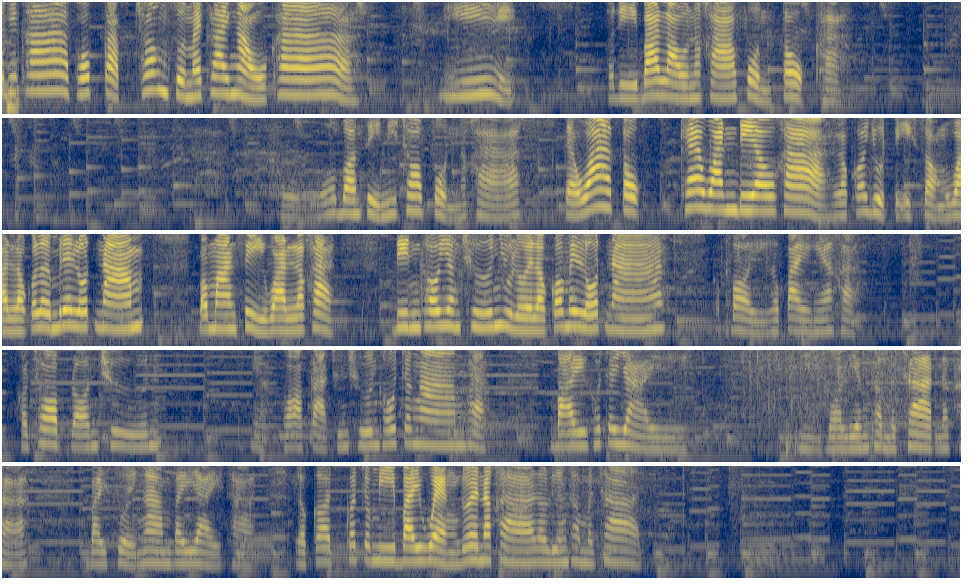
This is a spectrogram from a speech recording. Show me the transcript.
วัสดีค่ะ พบกับช่องสวนไม้คลายเหงาค่ะ นี่ พอดีบ้านเรานะคะ ฝนตกค่ะโหบอลสีนี่ชอบฝนนะคะ แต่ว่าตกแค่วันเดียวค่ะ แล้วก็หยุดไปอีกสองวัน เราก็เลยไม่ได้ลดน้ำประมาณสี่วันแล้วค่ะ ดินเขายังชื้นอยู่เลย เราก็ไม่ลดนะ ก็ปล่อยเขาไปอย่างเงี้ยค่ะ เขาชอบร้อนชื้น เนี่ยพออากาศชื้นๆเขาจะงามค่ะ ใบเขาจะใหญ่ นี่บอเลี้ยงธรรมชาตินะคะ ใบสวยงามใบใหญ่ค่ะ แล้วก็ก็จะมีใบแหว่งด้วยนะคะ เราเลี้ยงธรรมชาติ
